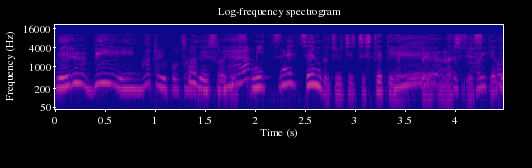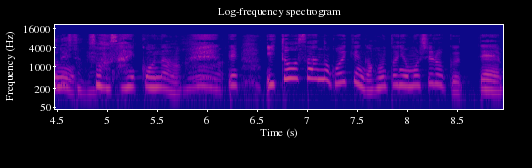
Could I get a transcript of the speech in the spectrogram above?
ウェルビーイングということそうんですすなでねそうです。3つね全部充実しててよという話ですけど、最高ですね。そう最高なの。で伊藤さんのご意見が本当に面白くって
